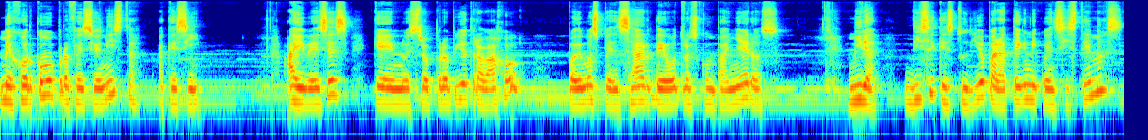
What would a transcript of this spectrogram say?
mejor como profesionista, ¿a que sí? Hay veces que en nuestro propio trabajo podemos pensar de otros compañeros. Mira, dice que estudió para técnico en sistemas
